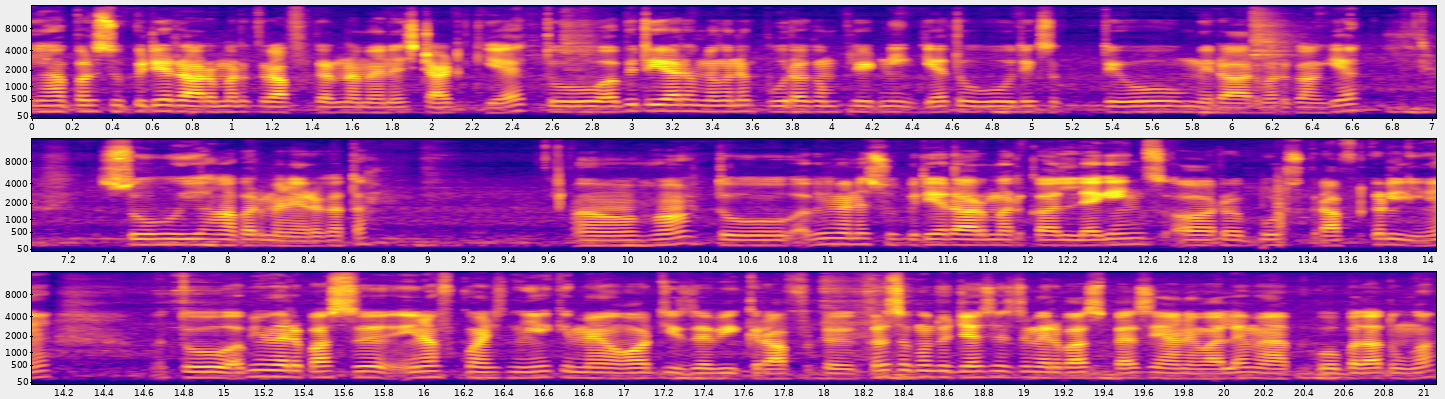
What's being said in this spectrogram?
यहाँ पर सुपीरियर आर्मर क्राफ्ट करना मैंने स्टार्ट किया है। तो अभी तो यार हम लोगों ने पूरा कंप्लीट नहीं किया तो वो देख सकते हो मेरा आर्मर कहाँ गया। सो so, यहाँ पर मैंने रखा था। हाँ तो अभी मैंने सुपीरियर आर्मर का लेगिंग्स और बूट्स क्राफ्ट कर लिए हैं। तो अभी मेरे पास इनफ कॉइंट्स नहीं है कि मैं और चीज़ें भी क्राफ्ट कर सकूँ। तो जैसे जैसे मेरे पास पैसे आने वाले हैं मैं आपको बता दूँगा।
